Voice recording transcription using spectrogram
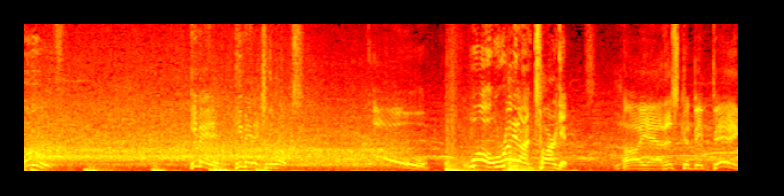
move. He made it. He made it to the ropes. Oh. Whoa, right on target. Oh, yeah, this could be big.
